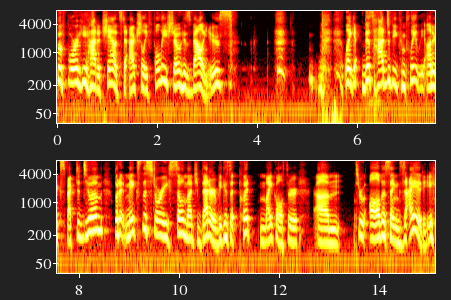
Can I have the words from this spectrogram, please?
before he had a chance to actually fully show his values, like this had to be completely unexpected to him, but it makes the story so much better because it put Michael through um, through all this anxiety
